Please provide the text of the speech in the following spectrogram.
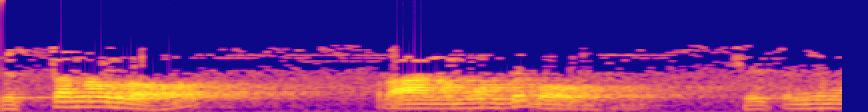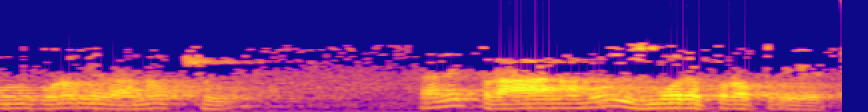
విత్తనంలో ప్రాణము అంటే బాగుంటుంది. చైతన్యము అని కూడా మీరు అనొచ్చు. కానీ ప్రాణము ఇస్ మోర్ అప్రోప్రియేట్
